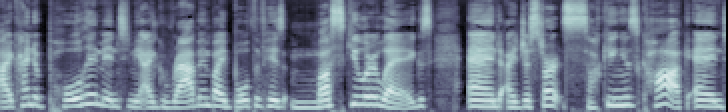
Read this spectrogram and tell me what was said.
I kind of pull him into me. I grab him by both of his muscular legs and I just start sucking his cock. And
